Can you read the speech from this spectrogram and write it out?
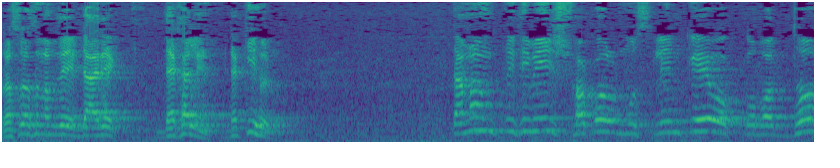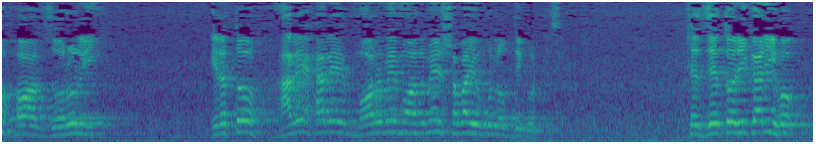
রসুলাম যে ডাইরেক্ট দেখালেন, এটা কি হল? তাম পৃথিবীর সকল মুসলিমকে ঐক্যবদ্ধ হওয়া জরুরি। এটা তো হারে হারে মর্মে মর্মে সবাই উপলব্ধি করতেছে। সে যে তরিকারই হোক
